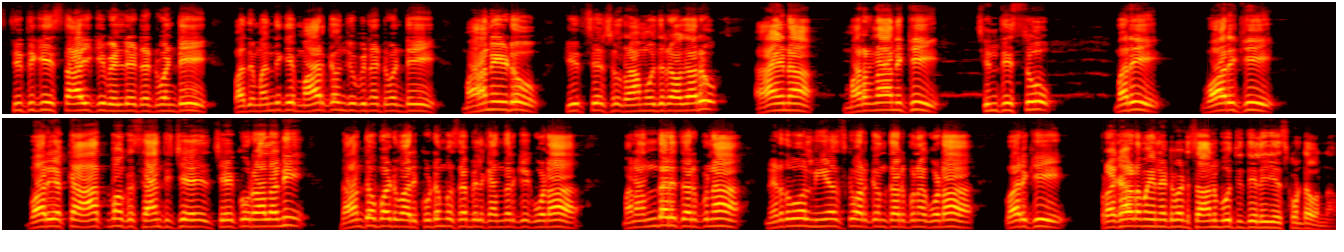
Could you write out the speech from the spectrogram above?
స్థితికి స్థాయికి వెళ్ళేటటువంటి పది మందికి మార్గం చూపినటువంటి మహనీయుడు కీర్తిశేషులు రామోజీరావు గారు ఆయన మరణానికి చింతిస్తూ మరి వారికి వారి యొక్క ఆత్మకు శాంతి చే చేకూరాలని దాంతోపాటు వారి కుటుంబ సభ్యులకి అందరికీ కూడా మనందరి తరపున నిడదవోలు నియోజకవర్గం తరపున కూడా వారికి ప్రగాఢమైనటువంటి సానుభూతి తెలియజేసుకుంటా ఉన్నాం.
